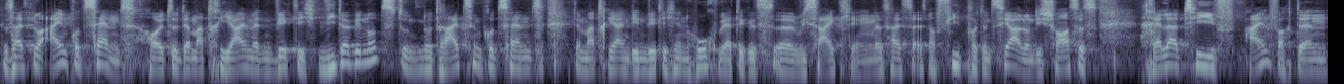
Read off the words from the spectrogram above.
Das heißt, nur ein Prozent heute der Materialien werden wirklich wieder genutzt und nur 13 Prozent der Materialien gehen wirklich in hochwertiges äh, Recycling. Das heißt, da ist noch viel Potenzial und die Chance ist relativ einfach, denn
